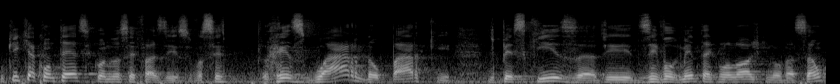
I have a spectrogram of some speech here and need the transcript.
O que, que acontece quando você faz isso? Você resguarda o parque de pesquisa, de desenvolvimento tecnológico e inovação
